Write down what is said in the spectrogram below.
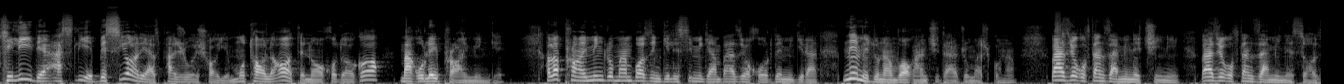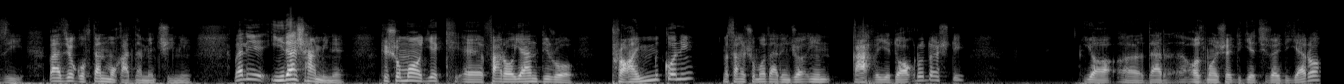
کلید اصلی بسیاری از پژوهش های مطالعات ناخودآگاه مقوله پرایمینگه. حالا پرایمینگ رو من باز انگلیسی میگم بعضیا خورده می‌گیرن. نمی‌دونم واقعا چی ترجمهش کنم. بعضیا گفتن زمین چینی بعضیا گفتن زمین سازی بعضیا گفتن مقدم چینی. ولی ایدهش همینه که شما یک فرایندی رو پرایم می‌کنی. مثلا شما در اینجا این قهوه داغ رو داشتی یا در آزمایش دیگه چیزهای دیگر رو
